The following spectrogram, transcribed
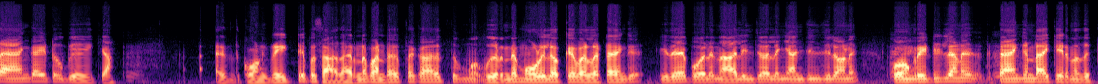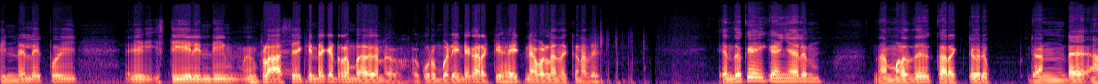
ടാങ്ക് ആയിട്ട് ഉപയോഗിക്കാം. കോൺക്രീറ്റ് ഇപ്പൊ സാധാരണ പണ്ടത്തെ കാലത്ത് വീടിന്റെ മുകളിലൊക്കെ വെള്ള ടാങ്ക് ഇതേപോലെ നാലിഞ്ചോ അല്ലെങ്കിൽ അഞ്ചിഞ്ചിലോ ആണ് കോൺക്രീറ്റിലാണ് ടാങ്ക് ഉണ്ടാക്കിയിരുന്നത്. പിന്നല്ലേ ഇപ്പോൾ ഈ സ്റ്റീലിന്റെയും പ്ലാസ്റ്റിക്കിന്റെ പ്ലാസ്റ്റിക്കിന്റെ ഒക്കെ ഡ്രം അതുണ്ടോ കുറുമ്പടീന്റെ കറക്റ്റ് ഹൈറ്റിനാണ് വെള്ളം നിൽക്കണത് എന്തൊക്കെ ആയി കഴിഞ്ഞാലും നമ്മളത് കറക്റ്റ് ഒരു രണ്ട് ആ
